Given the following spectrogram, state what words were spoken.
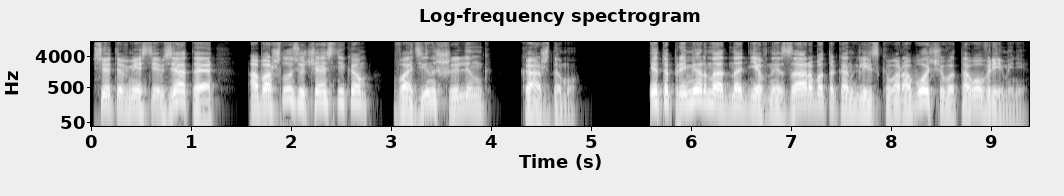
Все это вместе взятое обошлось участникам в один шиллинг каждому. Это примерно однодневный заработок английского рабочего того времени.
